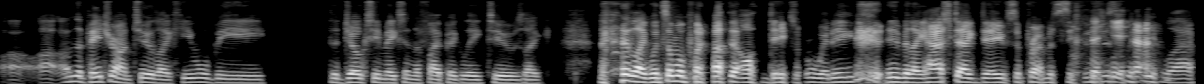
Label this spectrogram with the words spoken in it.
uh, on the Patreon too, like he will be the jokes he makes in the Fight Big League too is like, like when someone pointed out that all the Daves were winning, it'd be like hashtag Dave supremacy. And it just Yeah. made me laugh,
